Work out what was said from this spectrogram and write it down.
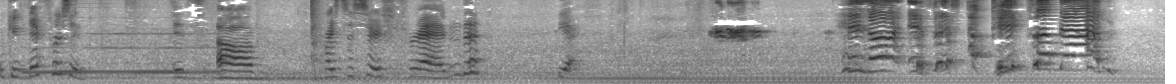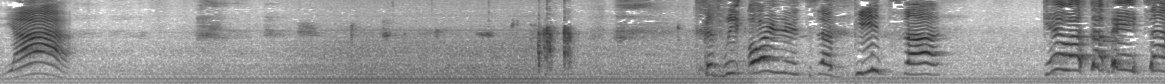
Okay, next person. It's um my sister's friend. Yeah. Hello, is this the pizza man? Yeah. Cause we ordered some pizza. Give us the pizza.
